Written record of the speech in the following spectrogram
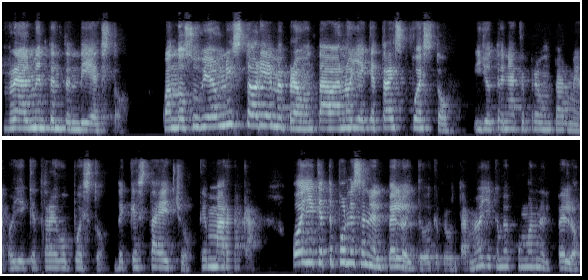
realmente entendí esto. Cuando subía una historia y me preguntaban, oye, ¿qué traes puesto? Y yo tenía que preguntarme, oye, ¿qué traigo puesto? ¿De qué está hecho? ¿Qué marca? Oye, ¿qué te pones en el pelo? Y tuve que preguntarme, oye, ¿qué me pongo en el pelo?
